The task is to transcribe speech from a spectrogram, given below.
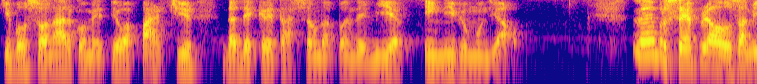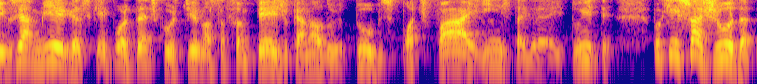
que Bolsonaro cometeu a partir da decretação da pandemia em nível mundial. Lembro sempre aos amigos e amigas que é importante curtir nossa fanpage, o canal do YouTube, Spotify, Instagram e Twitter, porque isso ajuda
